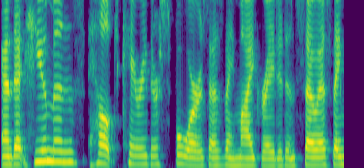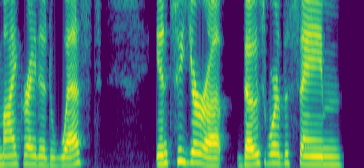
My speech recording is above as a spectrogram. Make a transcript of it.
and that humans helped carry their spores as they migrated. And so, as they migrated west into Europe, those were the same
